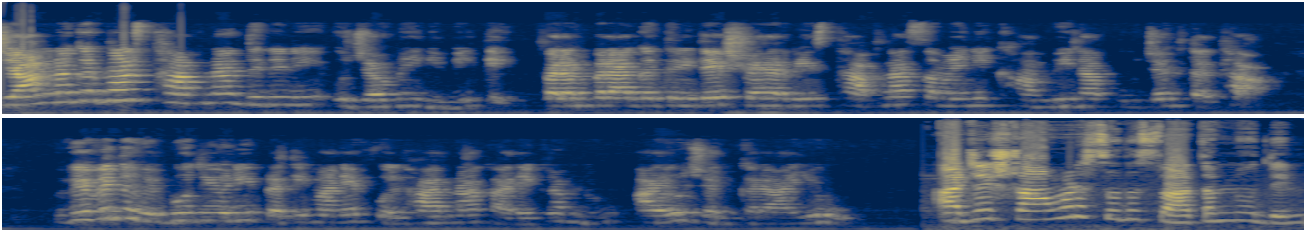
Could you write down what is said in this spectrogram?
જામનગરમાં સ્થાપના દિનની ઉજવણી નિમિત્તે પરંપરાગત રીતે શહેરની સ્થાપના સમયની ખાંભીના પૂજન તથા વિવિધ વિભૂતિઓની પ્રતિમાને ફુલહારના કાર્યક્રમનું આયોજન કરાયું. આજે શ્રાવણ સુદ સાતમનો દિન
